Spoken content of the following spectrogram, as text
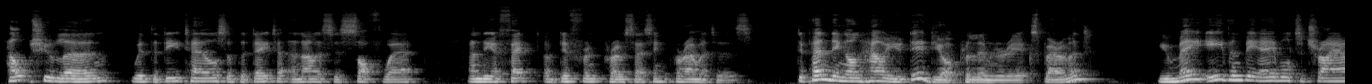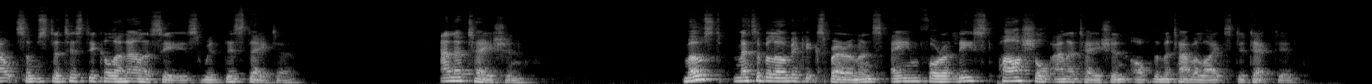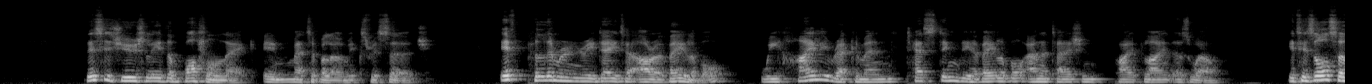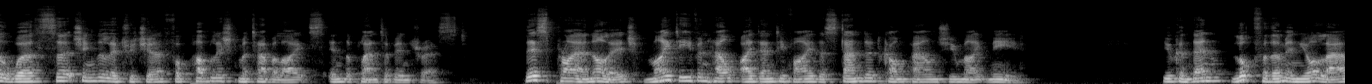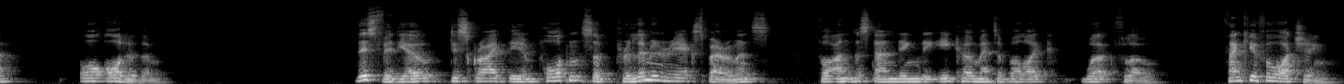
helps you learn with the details of the data analysis software and the effect of different processing parameters. Depending on how you did your preliminary experiment, you may even be able to try out some statistical analyses with this data. Annotation Most metabolomic experiments aim for at least partial annotation of the metabolites detected. This is usually the bottleneck in metabolomics research. If preliminary data are available, we highly recommend testing the available annotation pipeline as well. It is also worth searching the literature for published metabolites in the plant of interest. This prior knowledge might even help identify the standard compounds you might need. You can then look for them in your lab or order them. This video described the importance of preliminary experiments for understanding the ecometabolic workflow. Thank you for watching.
